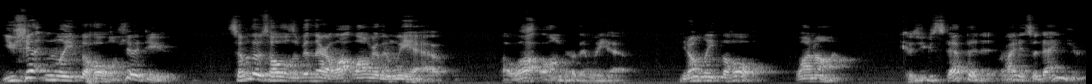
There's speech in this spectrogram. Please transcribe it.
You shouldn't leave the hole, should you? Some of those holes have been there a lot longer than we have. A lot longer than we have. You don't leave the hole. Why not? Because you can step in it, right? It's a danger.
